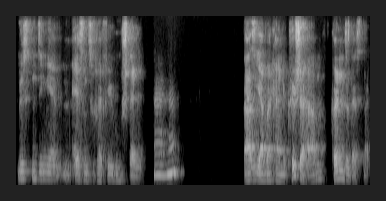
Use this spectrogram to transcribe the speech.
müssten sie mir ein Essen zur Verfügung stellen. Mhm. Da sie aber keine Küche haben, können sie das nicht.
